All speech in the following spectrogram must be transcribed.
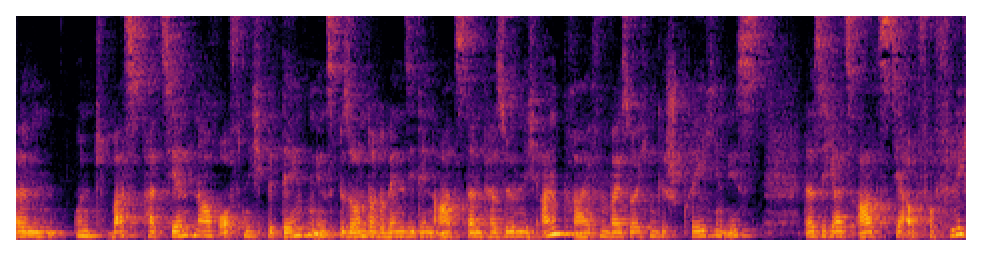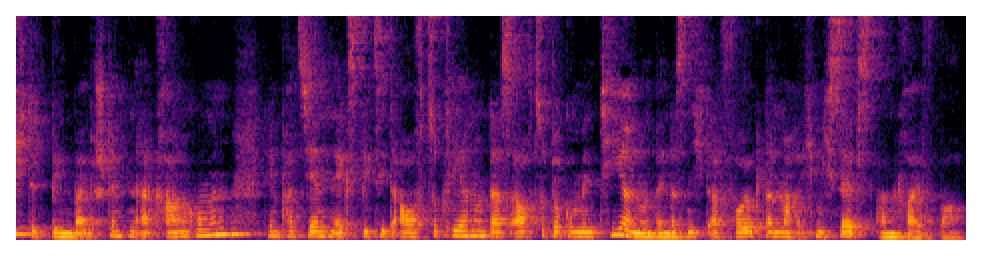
Ähm, und was Patienten auch oft nicht bedenken, insbesondere wenn sie den Arzt dann persönlich angreifen bei solchen Gesprächen, ist, dass ich als Arzt ja auch verpflichtet bin, bei bestimmten Erkrankungen den Patienten explizit aufzuklären und das auch zu dokumentieren. Und wenn das nicht erfolgt, dann mache ich mich selbst angreifbar.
